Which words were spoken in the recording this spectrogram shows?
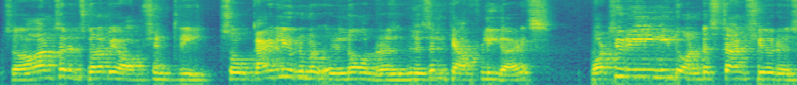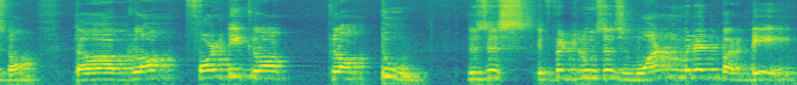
So the answer is going to be option three. So kindly remember, you know, listen carefully, guys. What you really need to understand here is no the clock faulty clock clock two. This is if it loses one minute per day.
